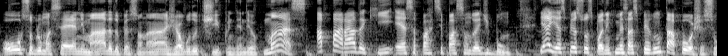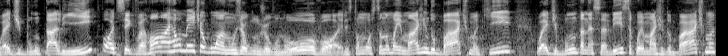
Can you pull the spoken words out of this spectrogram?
ou sobre uma série animada do personagem, algo do tipo, entendeu? Mas a parada aqui é essa participação do Ed Boon. E aí as pessoas podem começar a se perguntar, poxa, se o Ed Boon tá ali, pode ser que vai rolar realmente algum anúncio de algum jogo novo, ó. Eles estão mostrando uma imagem do Batman aqui, o Ed Boon tá nessa lista com a imagem do Batman,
